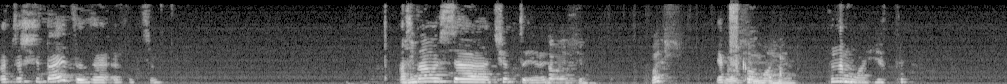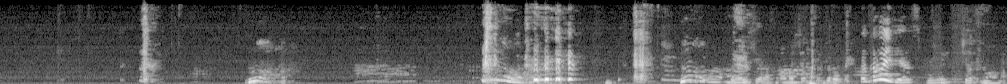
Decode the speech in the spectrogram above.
А це ж считається за за цим? Ну. Осталося чотири. Давай ще. Бачиш? Як Вообще школа. магія. Немає. Ну. Ну. Ну. Давай ще раз, мама зараз це зробить. А давай я. Ні, зараз мама.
